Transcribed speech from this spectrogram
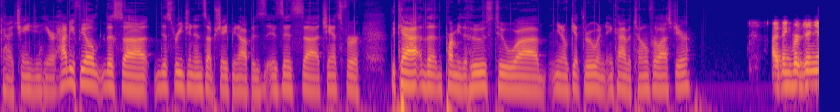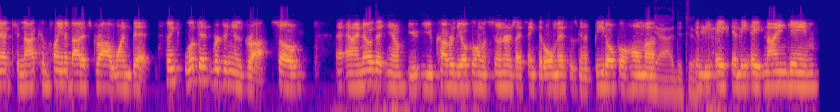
kind of changing here. How do you feel this uh, this region ends up shaping up? Is is this a uh, chance for the cat, the pardon me, the Hoos to uh, you know get through and, and kind of atone for last year? I think Virginia cannot complain about its draw one bit. Think, look at Virginia's draw. So, and I know that you know you you cover the Oklahoma Sooners. I think that Ole Miss is going to beat Oklahoma. Yeah, I do too. In the eight in the eight nine game,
